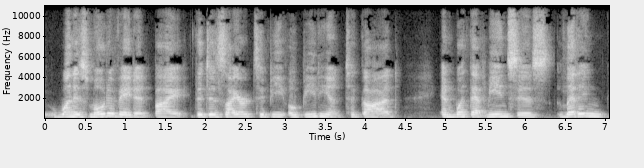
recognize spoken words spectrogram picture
one is motivated by the desire to be obedient to God. And what that means is letting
